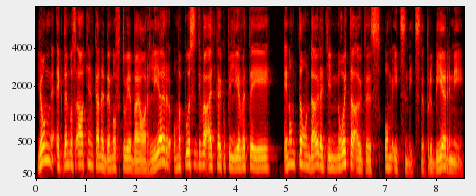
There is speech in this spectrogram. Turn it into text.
Jong, ek dink ons elkeen kan 'n ding of twee by haar leer om 'n positiewe uitkyk op die lewe te hê en om te onthou dat jy nooit te oud is om iets nuuts te probeer nie.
